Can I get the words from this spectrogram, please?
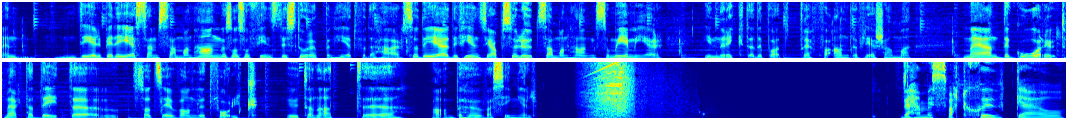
en del BDSM-sammanhang och så, så finns det stor öppenhet för det här. Så det, det finns ju absolut sammanhang som är mer inriktade på att träffa andra flersamma. Men det går utmärkt att dejta så att säga vanligt folk utan att uh, ja, behöva vara singel. Det här med svartsjuka och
